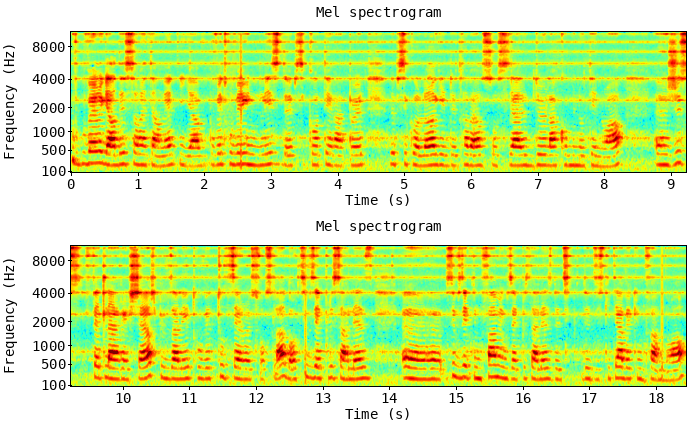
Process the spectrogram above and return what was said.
vous pouvez regarder sur Internet, il y a, vous pouvez trouver une liste de psychothérapeutes, de psychologues et de travailleurs sociaux de la communauté noire. Euh, juste faites la recherche, puis vous allez trouver toutes ces ressources-là. Donc, si vous êtes plus à l'aise euh, si vous êtes une femme et vous êtes plus à l'aise de, de, discuter avec une femme noire,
